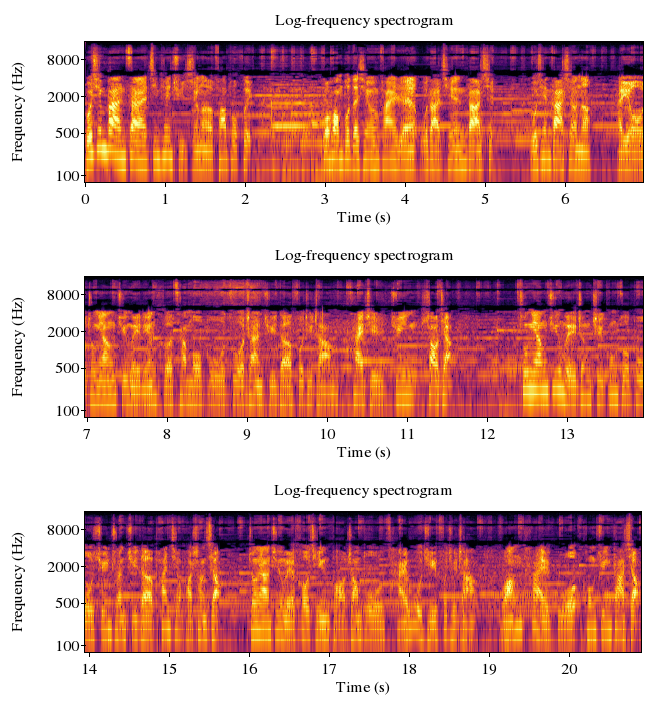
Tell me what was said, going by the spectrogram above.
国新办在今天举行了发布会，国防部的新闻发言人吴大千大校。吴谦大校呢，还有中央军委联合参谋部作战局的副局长蔡志军少将，中央军委政治工作部宣传局的潘庆华上校，中央军委后勤保障部财务局副局长王泰国空军大校，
